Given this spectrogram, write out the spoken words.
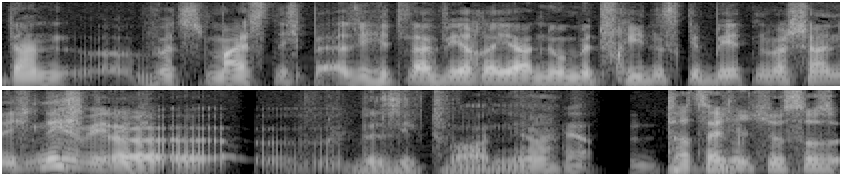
dann wird es meist nicht, be- also Hitler wäre ja nur mit Friedensgebeten wahrscheinlich nicht äh, äh, besiegt worden, ja. Tatsächlich ist das,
